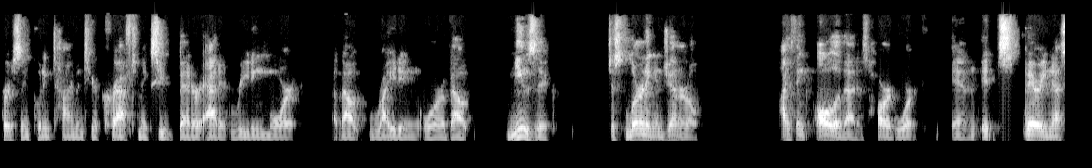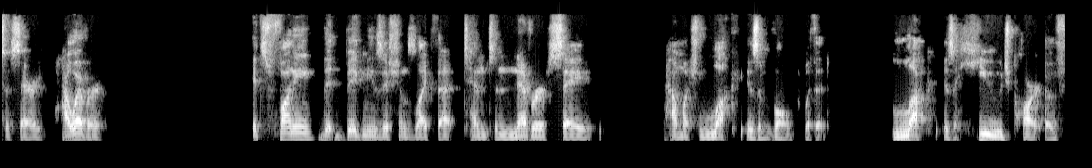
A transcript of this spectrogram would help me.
person. Putting time into your craft makes you better at it. Reading more about writing or about music, just learning in general. I think all of that is hard work and it's very necessary. However, it's funny that big musicians like that tend to never say how much luck is involved with it. Luck is a huge part of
